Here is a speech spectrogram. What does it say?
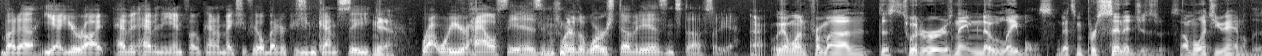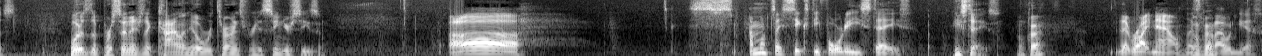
but uh, yeah, you're right. Having having the info kind of makes you feel better because you can kind of see Yeah. right where your house is and where the worst of it is and stuff. So yeah. All right, we got one from uh, this Twitterer is named No Labels. We got some percentages, so I'm gonna let you handle this. What is the percentage that Kylan Hill returns for his senior season? Uh, I'm gonna say 60-40 he stays. He stays. Okay. That right now, that's Okay. what I would guess.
